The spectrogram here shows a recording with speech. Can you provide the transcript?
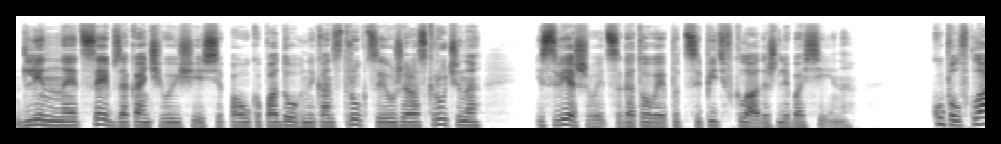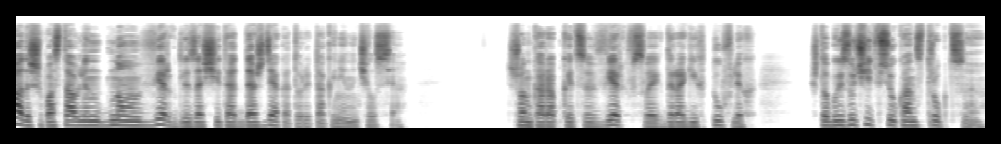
Длинная цепь, заканчивающаяся паукоподобной конструкцией, уже раскручена и свешивается, готовая подцепить вкладыш для бассейна. Купол вкладыша поставлен дном вверх для защиты от дождя, который так и не начался. Шон карабкается вверх в своих дорогих туфлях, чтобы изучить всю конструкцию.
